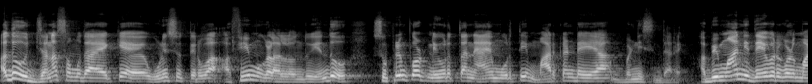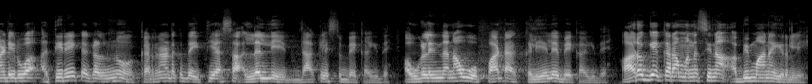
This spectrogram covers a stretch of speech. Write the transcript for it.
ಅದು ಜನ ಸಮುದಾಯಕ್ಕೆ ಉಣಿಸುತ್ತಿರುವ ಅಫೀಮುಗಳಲ್ಲೊಂದು ಎಂದು ಸುಪ್ರೀಂ ಕೋರ್ಟ್ ನಿವೃತ್ತ ನ್ಯಾಯಮೂರ್ತಿ ಮಾರ್ಕಂಡೇಯ ಬಣ್ಣಿಸಿದ್ದಾರೆ. ಅಭಿಮಾನಿ ದೇವರುಗಳು ಮಾಡಿರುವ ಅತಿರೇಕಗಳನ್ನು ಕರ್ನಾಟಕದ ಇತಿಹಾಸ ಅಲ್ಲಲ್ಲಿ ದಾಖಲಿಸಬೇಕಾಗಿದೆ. ಅವುಗಳಿಂದ ನಾವು ಪಾಠ ಕಲಿಯಲೇಬೇಕಾಗಿದೆ. ಆರೋಗ್ಯಕರ ಮನಸ್ಸಿನ ಅಭಿಮಾನ ಇರಲಿ.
